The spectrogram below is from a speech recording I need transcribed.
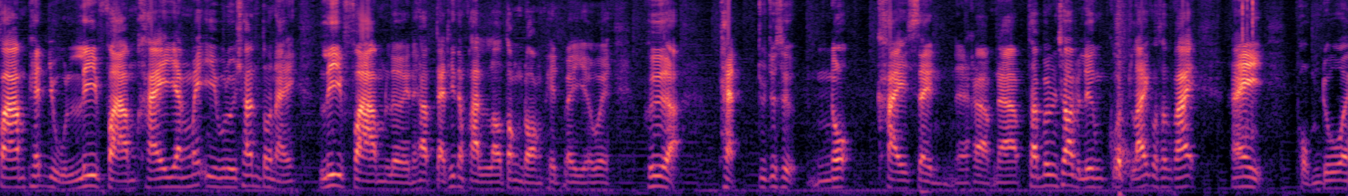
ฟาร์มเพชรอยู่รีบฟาร์ม ใครยังไม่ Evolution ตัวไหนรีบฟาร์มเลยนะครับแต่ที่สำคัญเราต้องดองเพชรไว้เยอะเว้ยเพื่อแพทจูจูสึโนะไคเซนนะครับนะครับถ้าเพื่อนๆชอบอย่าลืมกดไลค์กด subscribe ให้ผมด้วย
